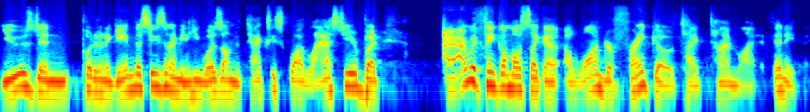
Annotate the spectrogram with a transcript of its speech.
used and put in a game this season. I mean, he was on the taxi squad last year, but I, I would think almost like a, a Wander Franco type timeline, if anything.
